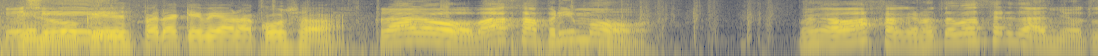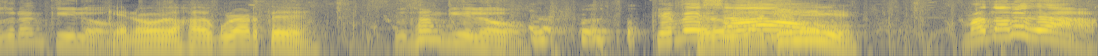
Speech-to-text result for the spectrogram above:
Que Que sí. no, que es para que vea una cosa. Claro, baja, primo. Venga, baja, que no te va a hacer daño. Tú tranquilo. Que no, deja de curarte. Tú tranquilo. ¡Qué pesado! ¡Mátalo ya!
